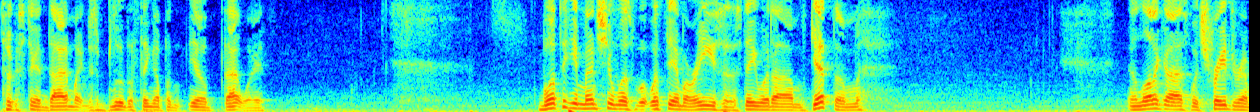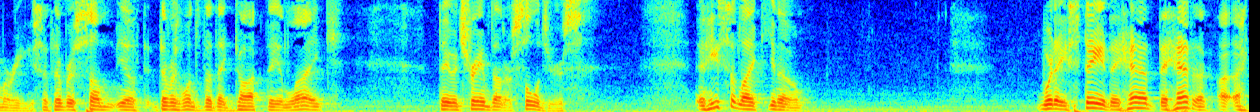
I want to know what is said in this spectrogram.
took a stick of dynamite and just blew the thing up, and you know, that way. One thing he mentioned was with the MREs is they would um, get them, and a lot of guys would trade their MREs. If there were some, you know, if there was ones that they got they didn't like, they would trade them to other soldiers. And he said, like, you know, where they stayed, they had they had a, a,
